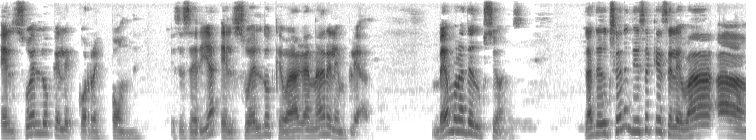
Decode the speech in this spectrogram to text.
el sueldo que le corresponde. Ese sería el sueldo que va a ganar el empleado. Veamos las deducciones. Las deducciones dice que se le va a,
